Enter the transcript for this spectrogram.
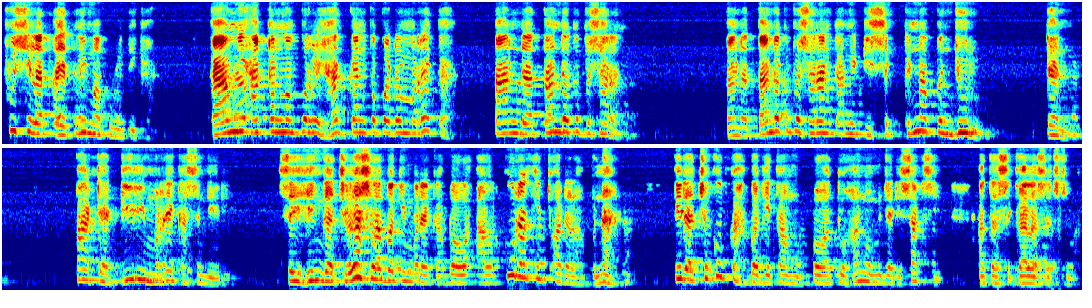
Fusilat ayat 53. Kami akan memperlihatkan kepada mereka tanda-tanda kebesaran. Tanda-tanda kebesaran kami di segenap penjuru dan pada diri mereka sendiri. Sehingga jelaslah bagi mereka bahwa Al-Quran itu adalah benar. Tidak cukupkah bagi kamu bahwa Tuhanmu menjadi saksi atas segala sesuatu.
